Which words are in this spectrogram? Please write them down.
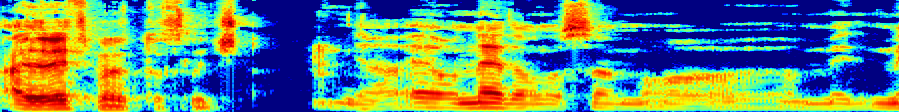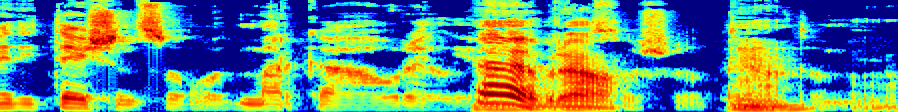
ajde recimo da je to slično. Ja, evo, nedavno sam Med- Meditations od Marka Aurelija. E, bravo. Slušao, mi-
